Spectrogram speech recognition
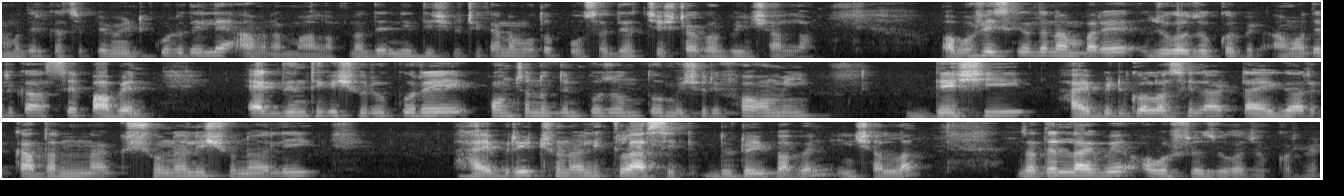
আমাদের কাছে পেমেন্ট করে দিলে আমরা মাল আপনাদের নির্দিষ্ট ঠিকানা মতো পৌঁছে দেওয়ার চেষ্টা করব ইনশাল্লাহ অবশ্যই স্ক্রিনের নাম্বারে যোগাযোগ করবেন। আমাদের কাছে পাবেন একদিন থেকে শুরু করে পঞ্চান্ন দিন পর্যন্ত মিশরি ফাহমি, দেশি হাইব্রিড গলাশিলা, টাইগার কাদান্নাক সোনালি সোনালি হাইব্রিড সোনালী ক্লাসিক দুটোই পাবেন ইনশাল্লাহ। যাদের লাগবে অবশ্যই যোগাযোগ করবেন।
